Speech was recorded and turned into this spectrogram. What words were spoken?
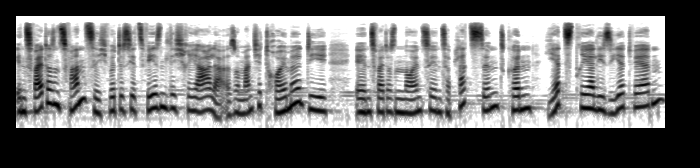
In 2020 wird es jetzt wesentlich realer. Also manche Träume, die in 2019 zerplatzt sind, können jetzt realisiert werden.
